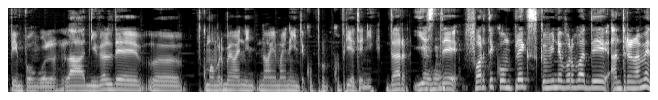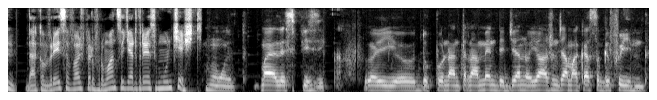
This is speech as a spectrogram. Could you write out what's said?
ping-pongul la nivel de uh, cum am vorbit mai, mai, mai înainte, cu, cu prietenii. Dar este uh-huh. foarte complex când vine vorba de antrenament. Dacă vrei să faci performanță, chiar trebuie să muncești. Mult, mai ales fizic. Îi, după un antrenament de genul, eu ajungeam acasă gâfâind.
